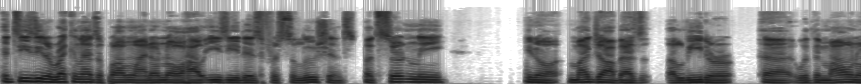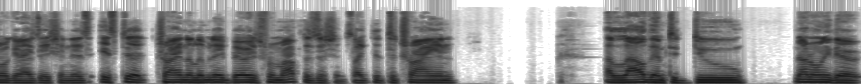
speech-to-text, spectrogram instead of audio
It's easy to recognize a problem. I don't know how easy it is for solutions, but certainly, you know, my job as a leader uh, within my own organization is is to try and eliminate barriers from our physicians, like to, to try and allow them to do not only their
